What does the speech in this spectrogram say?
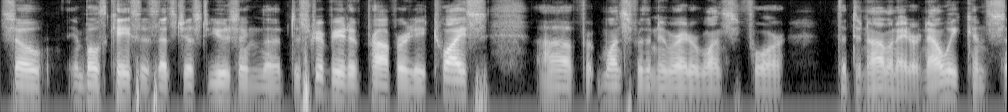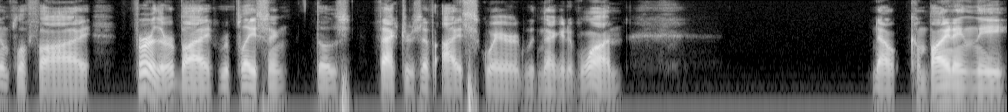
So in both cases that's just using the distributive property twice, uh, for, once for the numerator, once for the denominator. Now we can simplify further by replacing those factors of i squared with negative 1 now combining the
